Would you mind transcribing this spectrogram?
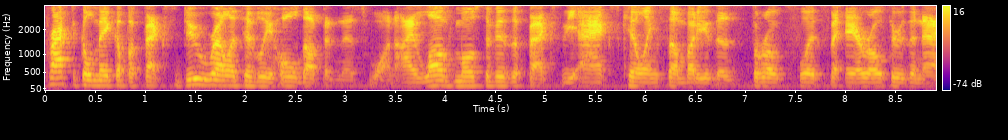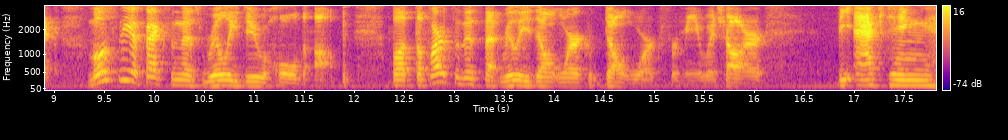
practical makeup effects do relatively hold up in this one. I love most of his effects the axe killing somebody, the throat slits, the arrow through the neck. Most of the effects in this really do hold up. But the parts of this that really don't work don't work for me, which are the acting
